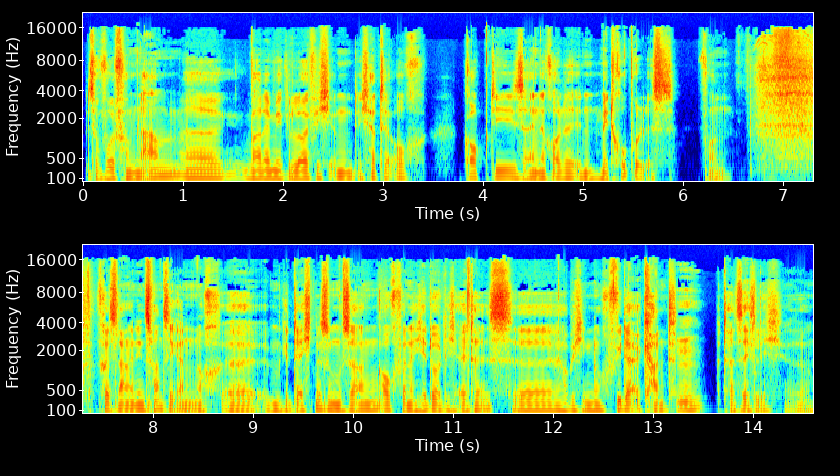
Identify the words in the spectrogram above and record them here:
sowohl vom Namen äh, war der mir geläufig und ich hatte auch Gob die seine Rolle in Metropolis von Fritz Lang in den 20ern noch äh, im Gedächtnis und muss sagen, auch wenn er hier deutlich älter ist, äh, habe ich ihn noch wiedererkannt. Mhm. Tatsächlich. Also,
